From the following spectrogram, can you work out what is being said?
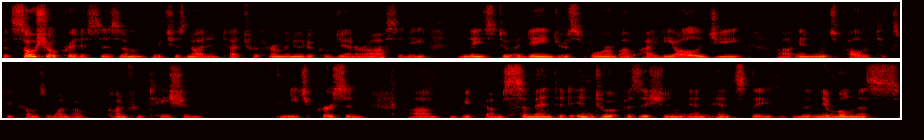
But social criticism, which is not in touch with hermeneutical generosity, leads to a dangerous form of ideology uh, in which politics becomes one of confrontation and each person um, becomes cemented into a position and hence the, the nimbleness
